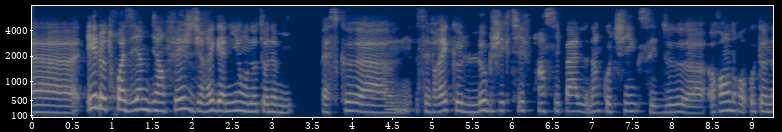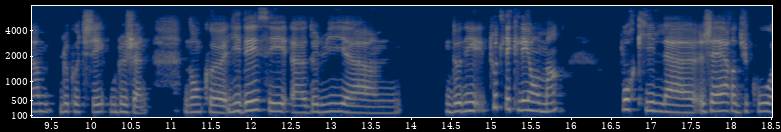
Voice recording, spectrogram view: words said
et le troisième bienfait, je dirais gagner en autonomie parce que euh, c'est vrai que l'objectif principal d'un coaching, c'est de euh, rendre autonome le coaché ou le jeune. Donc euh, l'idée, c'est de lui donner toutes les clés en main pour qu'il gère du coup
